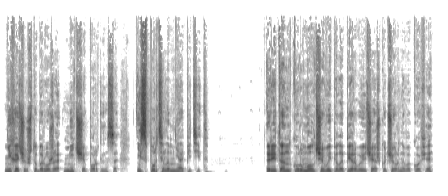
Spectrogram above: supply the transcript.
Не хочу, чтобы рожа Митча Портлинса испортила мне аппетит. Ританкур молча выпила первую чашку черного кофе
